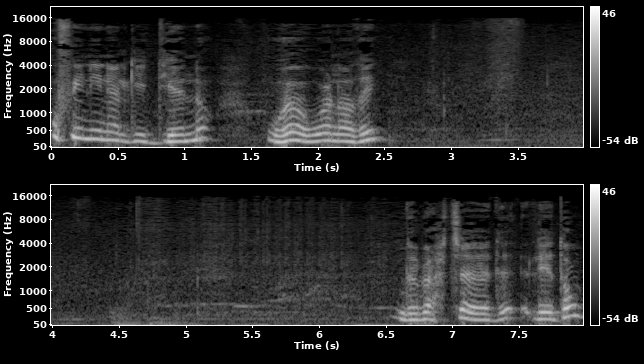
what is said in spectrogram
وفينينا ال guide ديالنا وها هو ناضي. دابا حتى هاد لي طون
